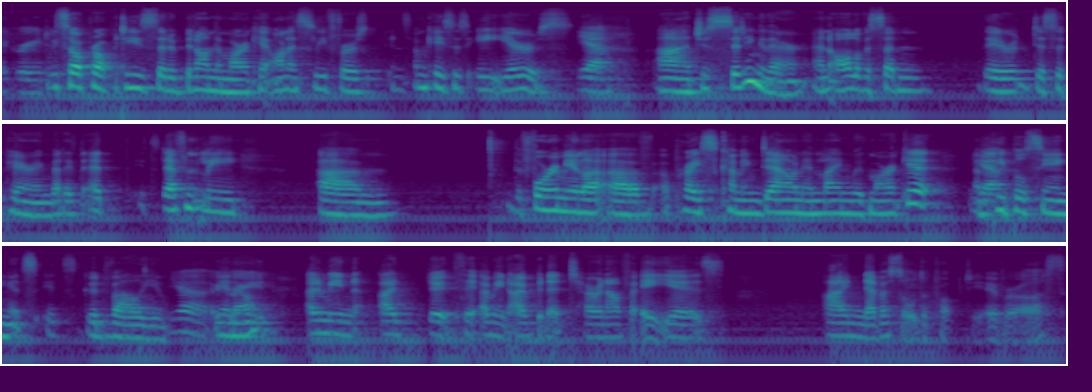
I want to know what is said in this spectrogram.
agreed. we saw properties that have been on the market honestly for in some cases eight years, Yeah, uh, just sitting there, and all of a sudden they're disappearing. But it, it, it's definitely um, the formula of a price coming down in line with market and Yeah. people seeing it's it's good value. yeah, agreed. you know? I mean, I don't think. I mean, I've been at Terra now for eight years. I never sold a property over ask,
